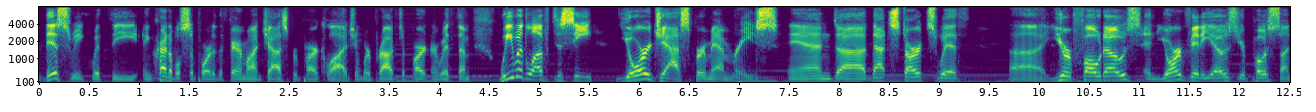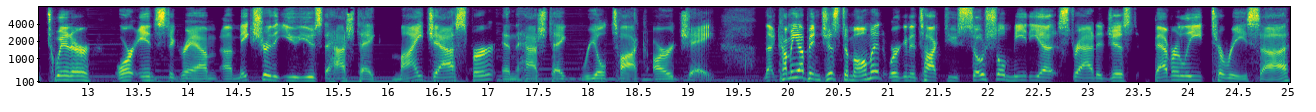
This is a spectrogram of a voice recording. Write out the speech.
this week with the incredible support of the Fairmont Jasper Park Lodge, and we're proud to partner with them. We would love to see your Jasper memories, and uh, that starts with uh, your photos and your videos, your posts on Twitter or Instagram. Uh, make sure that you use the hashtag MyJasper and the hashtag RealTalkRJ. Now, coming up in just a moment, we're going to talk to social media strategist Beverley Theresa.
